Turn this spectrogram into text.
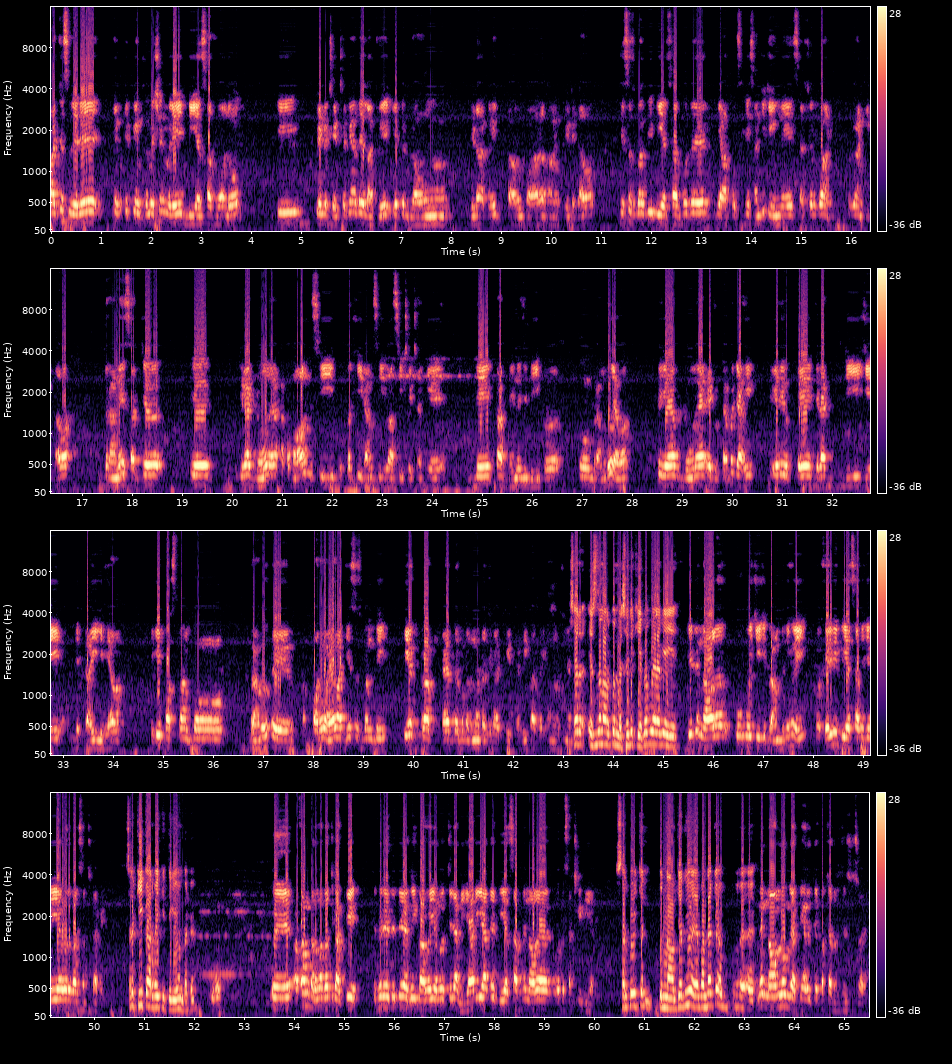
ਅੱਜ ਸਵੇਰੇ ਇੱਕ ਇੱਕ ਇਨਫੋਰਮੇਸ਼ਨ ਮਿਲੀ ਬੀਐਸਐਫ ਵੱਲੋਂ ਕਿ ਪਿੰਡ ਠੇਠਿਆਂ ਦੇ ਇਲਾਕੇ ਇੱਕ ਡਰਾਉਨ ਜਿਹੜਾ ਆਪਣੇ ਤਾਰੋਂ ਪਾਰ ਆਣ ਕੇ ਡਿੱਗਾ ਵਾ, ਜਿਸ ਸੰਬੰਧੀ ਬੀਐਸਐਫ ਦੇ ਪੰਜਾਬ ਪੁਲਿਸ ਦੀ ਸਾਂਝੀ ਟੀਮ ਨੇ ਸਰਚ ਅਭਿਆਨ ਅਭਿਆਨ ਕੀਤਾ ਵਾ। ਦੌਰਾਨੇ ਸਰਚ ਜਿਹੜਾ ਡਰੋਨ ਹੈ, ਅਕਬਾਲ ਸੀ ਪੁੱਤਰ ਹੀਰਾ ਸੀ ਵਾਸੀ ਠੇਠੇ ਦੇ ਘਰ ਦੇ ਨਜ਼ਦੀਕ ਤੋਂ ਬਰਾਮਦ ਹੋਇਆ ਵਾ। ਤੇ ਇਹ ਡਰੋਨ ਹੈ ਇਹ ਟੁੱਟਾ ਭੱਜਾ ਸੀ ਤੇ ਇਹਦੇ ਉੱਤੇ ਜਿਹੜਾ ਡੀ ਜੇ ਆਈ ਲਿਖਿਆ ਵਾ ਤੇ ਇਹ ਪਾਕਿਸਤਾਨ ਤੋਂ ਬਰਾਮਦ ਪਾਰੋ ਆਇਆ ਵਾ ਜਿਸ ਸੰਬੰਧੀ ਏਅਰਕ੍ਰਾਫਟ ਟਾਇਰ ਦਾ ਮੁਕੱਦਮਾ ਦਰਜ ਕਰਕੇ ਅਗਲੀ ਕਾਰਵਾਈ ਅਮਲ। ਸਰ ਇਸ ਦੇ ਨਾਲ ਕੋਈ ਨਸ਼ੇ ਦੀ ਖੇਪ ਵਗੈਰਾ ਵੀ ਆਈ ਹੈ? ਇਹਦੇ ਨਾਲ ਉਹ ਕੋਈ ਚੀਜ਼ ਬਰਾਮਦ ਨਹੀਂ ਹੋਈ ਪਰ ਫਿਰ ਵੀ ਬੀਐਸਐਫ ਜਿਹੜੀ ਹੈ ਉਹਦੇ ਬਾਰੇ ਸਰਚ ਕਰ ਰਹੀ ਸਰ ਕੀ ਕਾਰਵਾਈ ਕੀਤੀ ਗਈ ਹੁਣ ਤੱਕ? ਉਹ ਅਸਾਂ ਮੁਕੱਦਮਾ ਦਰਜ ਕਰਕੇ ਤੇ ਫਿਰ ਇਹਦੇ ਤੇ ਅਗਲੀ ਕਾਰਵਾਈ ਅਮਲ ਵਿੱਚ ਲਿਆਂਦੀ ਜਾ ਰਹੀ ਹੈ ਤੇ ਬੀਐਸਐਫ ਦੇ ਨਾਲ ਉਹ ਸਰਚ ਕੀਤੀ ਜਾ ਰਹੀ ਹੈ ਸਰ ਕੋਈ ਚ- ਕੋਈ ਨਾਮਜ਼ਦ ਵੀ ਹੋਇਆ ਬੰਦਾ ਕਿ ਅਹ, ਅਹ, ਉਹਨੇ ਨਾਮ ਲੋ ਵਿਅਕਤੀਆਂ ਦੇ ਉੱਤੇ ਪਰਚਾ ਦਰਜ ਹੋਇਆ।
